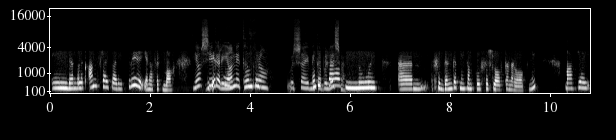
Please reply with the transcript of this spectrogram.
en dan wil ek aansluit by die tweede een as ek mag. Ja, seker, Jan het gevra oor sy metabolisme. Ek het nooit ehm um, gedink dat mens aan kos verslaaf kan raak nie. Maar as jy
